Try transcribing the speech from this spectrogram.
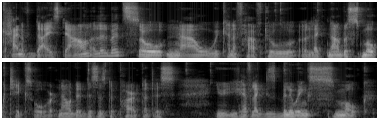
kind of dies down a little bit. So now we kind of have to, uh, like now the smoke takes over. Now that this is the part that is, you, you have like this billowing smoke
